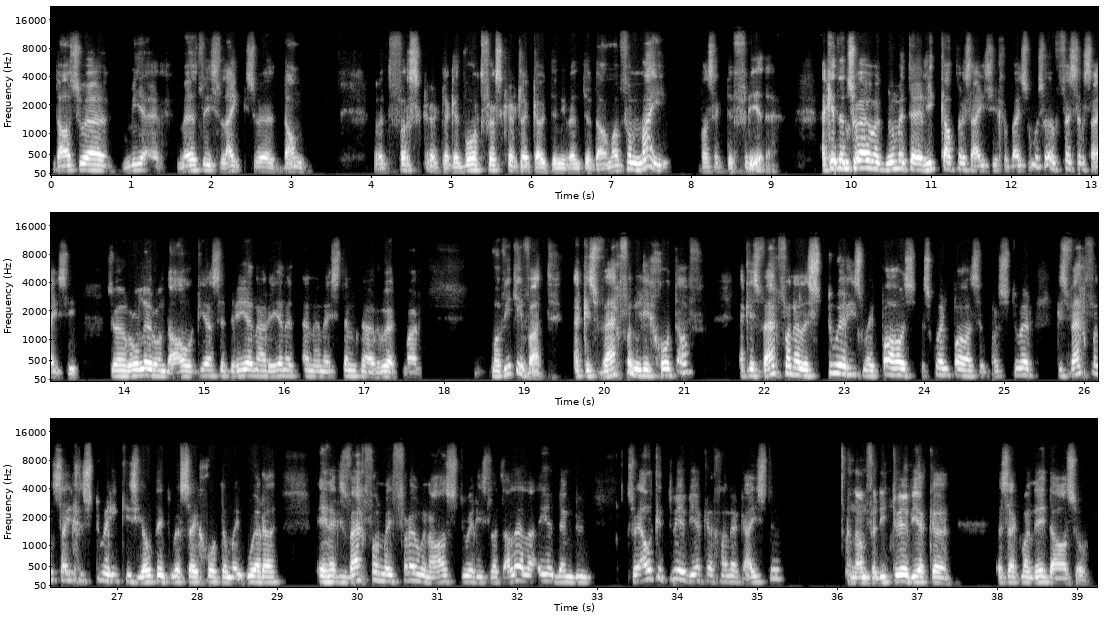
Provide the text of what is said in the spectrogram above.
daar so meer Myrtleys Lake so dam wat verskriklik. Dit word verskriklik koud in die winter daar, maar vir my was ek tevrede. Ek het in so ou ek noem dit 'n rietkappershuisie gebly, soms so 'n vissershuisie, so 'n ronde rondaaltjie as dit reën na reën dit in en hy stink na rook, maar maar weet jy wat? Ek is weg van hierdie God af. Ek is weg van hulle stories. My pa is skoonpa is 'n pastoor. Ek is weg van sy gestorietjies heeltyd oor sy God in my ore en ek is weg van my vrou en haar stories laat hulle hulle eie ding doen. So elke 2 weke gaan ek huis toe. En dan vir die 2 weke is ek maar net daarso.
